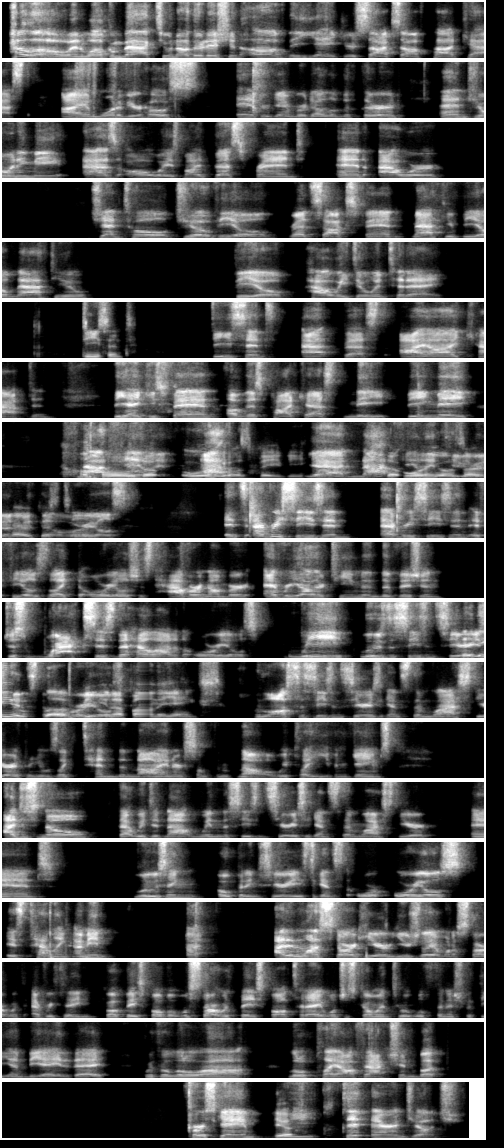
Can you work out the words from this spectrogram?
Hello, and welcome back to another edition of the Yank Your Socks Off podcast. I am one of your hosts, Andrew Gambardella III, and joining me, as always, my best friend and our gentle, jovial Red Sox fan, Matthew Beal. Matthew Beal, how are we doing today? Decent. Decent at best. Aye, aye, captain. The Yankees fan of this podcast, me, being me, not oh, the feeling- Orioles, baby. yeah, not The feeling Orioles are America's the team. Orioles. It's every season. Every season, it feels like the Orioles just have our number. Every other team in the division just waxes the hell out of the Orioles. We lose the season series They against the love Orioles. beating up on the Yanks. We lost the season series against them last year. I think it was like 10 to 9 or something. No, we play even games. I just know that we did not win the season series against them last year. And losing opening series against the or- Orioles is telling. I mean, I, I didn't want to start here. Usually I want to start with everything but baseball, but we'll start with baseball today. We'll just go into it. We'll finish with the NBA today with a little uh little playoff action. But first game, Yeah. we sit Aaron Judge.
